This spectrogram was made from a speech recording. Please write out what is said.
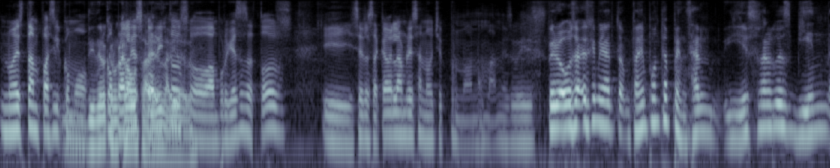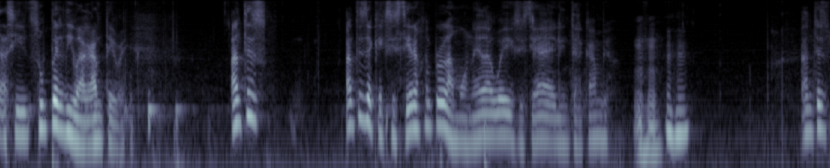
no es tan fácil como Dinero comprarles vida, perritos o hamburguesas a todos y se les acaba el hambre esa noche. Pues no, no mames, güey. Pero, o sea, es que mira, tam- también ponte a pensar, y eso es algo es bien así, súper divagante, güey. Antes, antes de que existiera, por ejemplo, la moneda, güey, existía el intercambio. Antes,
